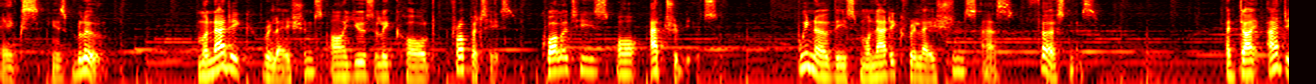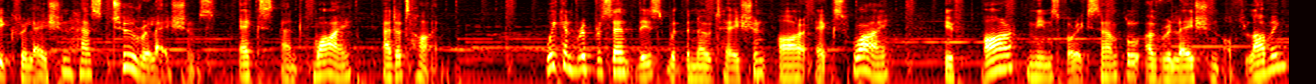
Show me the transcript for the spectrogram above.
x is blue. Monadic relations are usually called properties, qualities or attributes. We know these monadic relations as firstness. A dyadic relation has two relations, x and y, at a time. We can represent this with the notation Rxy if R means for example a relation of loving,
